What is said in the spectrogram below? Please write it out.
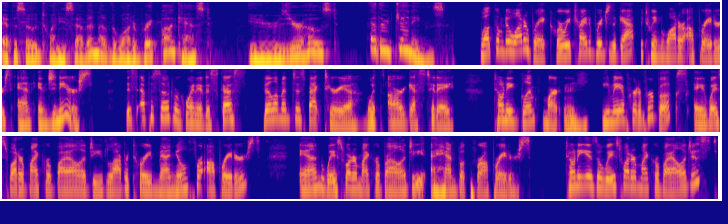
episode 27 of the Water Break Podcast. Here's your host, Heather Jennings. Welcome to Water Break, where we try to bridge the gap between water operators and engineers. This episode, we're going to discuss filamentous bacteria with our guest today, Toni Glymph Martin. You may have heard of her books, A Wastewater Microbiology Laboratory Manual for Operators and Wastewater Microbiology, a Handbook for Operators. Toni is a wastewater microbiologist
